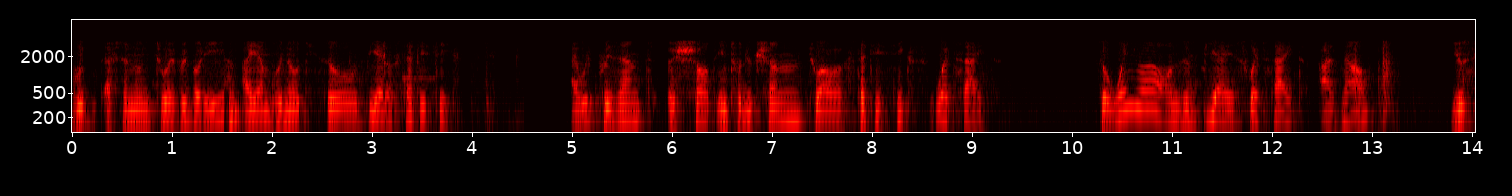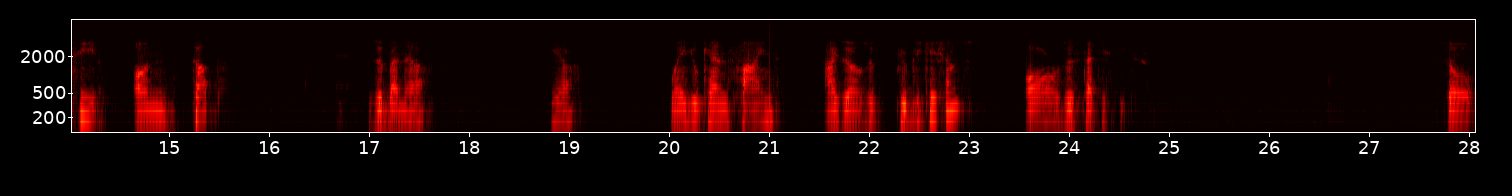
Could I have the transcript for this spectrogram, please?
Good afternoon to everybody. I am Bruno Tissot, the Head of Statistics. I will present a short introduction to our statistics website. So when you are on the BIS website as now, you see on top the banner here, where you can find either the publications or the statistics. So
